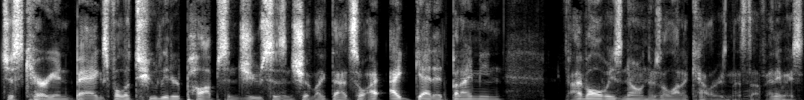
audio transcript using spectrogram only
just carrying bags full of two liter pops and juices and shit like that. So I I get it, but I mean. I've always known there's a lot of calories in that stuff. Anyways,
